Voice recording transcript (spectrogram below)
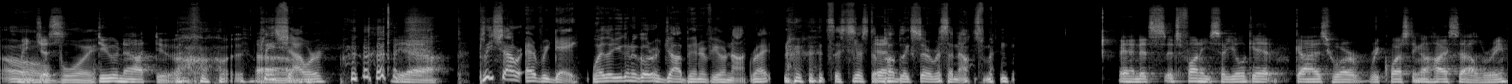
Oh, I mean, oh, just boy. do not do it. Please um, shower. yeah. Please shower every day, whether you're going to go to a job interview or not, right? it's, it's just a yeah. public service announcement. And it's it's funny. So you'll get guys who are requesting a high salary,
